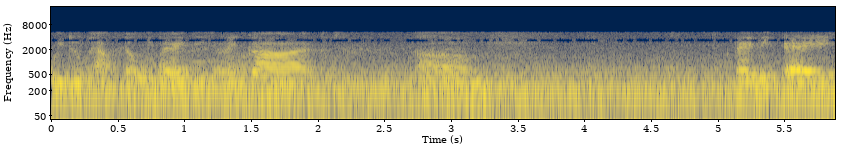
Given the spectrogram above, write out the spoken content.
we do have healthy babies, thank God. Um, baby A.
